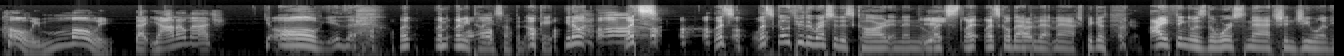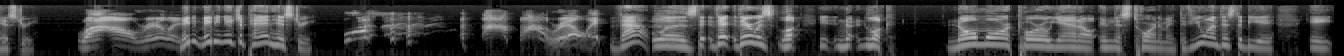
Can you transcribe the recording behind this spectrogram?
Holy moly! That Yano match? Oh. Oh, let, let me let me tell you something. Okay, you know what? Let's let's let's go through the rest of this card and then let's let, let's go back to that match because I think it was the worst match in G1 history. Wow, really? Maybe maybe New Japan history. What? really? That was there. There was look look. No more Toru Yano in this tournament. If you want this to be a a,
